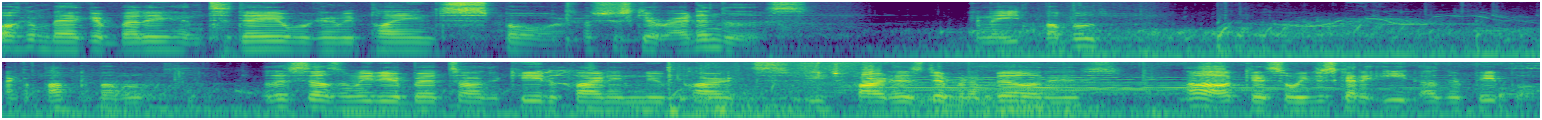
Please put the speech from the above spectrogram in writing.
Welcome back everybody, and today we're going to be playing Spore. Let's just get right into this. Can I eat bubble? I can pop the bubble. Other cells and meteor bits are the key to finding new parts. Each part has different abilities. Oh, okay, so we just gotta eat other people.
